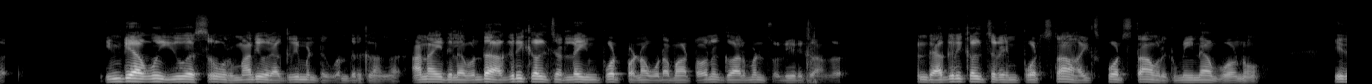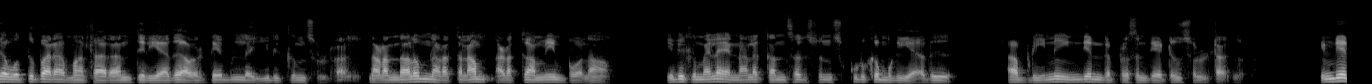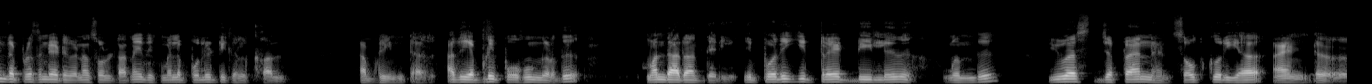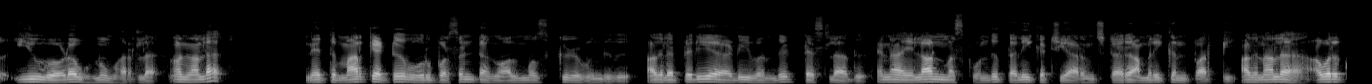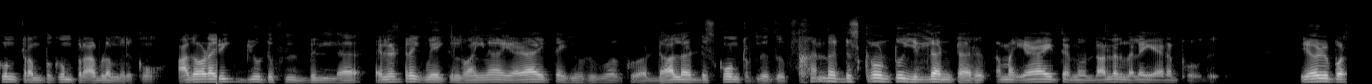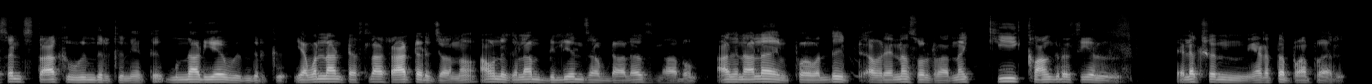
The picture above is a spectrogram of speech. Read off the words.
இந்தியாவும் யூஎஸும் ஒரு மாதிரி ஒரு அக்ரிமெண்ட்டுக்கு வந்திருக்காங்க. ஆனால் இதில் வந்து அக்ரிகல்ச்சரில் இம்போர்ட் பண்ண விட மாட்டோம்னு கவர்மெண்ட் சொல்லியிருக்காங்க. இந்த அக்ரிகல்ச்சர் இம்போர்ட்ஸ் தான் எக்ஸ்போர்ட்ஸ் தான் அவருக்கு மெயினாக போகணும் இதை ஒத்து மாட்டாரான்னு தெரியாது. அவர் டேபிளில் இருக்குன்னு சொல்கிறாங்க நடந்தாலும் நடக்கலாம் நடக்காமையும் போகலாம் இதுக்கு மேலே என்னால் கன்சல்ஷன்ஸ் கொடுக்க முடியாது அப்படின்னு இந்தியன் ரெப்ரசன்டேட்டிவ் சொல்லிட்டாங்க. இந்தியன் ரெப்ரசன்டேட்டிவ் என்ன சொல்லிட்டாருன்னா இதுக்கு மேலே பொலிட்டிக்கல் கால் அப்படின்ட்டார். அது எப்படி போகுங்கிறது வந்தால் தான் தெரியும். இப்போதைக்கு ட்ரேட் டீலு வந்து US Japan and south Korea and யூவோட ஒன்றும் வரல. அதனால் நேற்று மார்க்கெட்டு ஒரு பர்சன்ட் அங்கே ஆல்மோஸ்ட் கீழே விழுந்தது. அதில் பெரிய அடி வந்து டெஸ்லா அது. ஏன்னா எலான் மஸ்க் வந்து தனி கட்சி ஆரம்பிச்சிட்டாரு அமெரிக்கன் பார்ட்டி அதனால அவருக்கும் ட்ரம்ப்புக்கும் ப்ராப்ளம் இருக்கும். அதோட பிக் பியூட்டிஃபுல் பில்ல எலக்ட்ரிக் வெஹிக்கிள் வாங்கினா ஏழாயிரத்தி ஐநூறு டாலர் டிஸ்கவுண்ட் இருந்தது. அந்த டிஸ்கவுண்ட்டும் இல்லைன்ட்டாரு. நம்ம ஏழாயிரத்தி ஐநூறு டாலர் விலை ஏறப்போகுது. ஏழு பர்சன்ட் ஸ்டாக் விழுந்திருக்கு நேற்று முன்னாடியே விழுந்திருக்கு. எவன்லாம் டெஸ்லா ஷார்ட் அடித்தானோ அவனுக்கெல்லாம் பில்லியன்ஸ் ஆஃப் டாலர்ஸ் லாபம். அதனால் இப்போ வந்து அவர் என்ன சொல்கிறாருன்னா கீ காங்கிரஸியல் எலெக்ஷன் இடத்த பார்ப்பாரு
